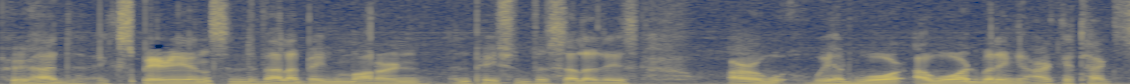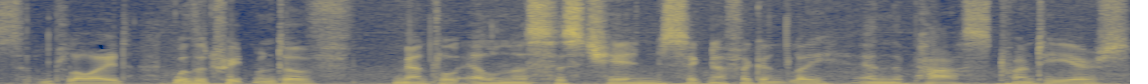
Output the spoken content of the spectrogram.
who had experience in developing modern inpatient facilities. Or we had award winning architects employed. Well, the treatment of mental illness has changed significantly in the past 20 years.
